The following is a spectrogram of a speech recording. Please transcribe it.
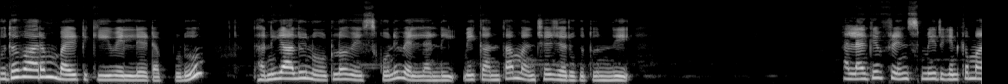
బుధవారం బయటికి వెళ్ళేటప్పుడు ధనియాలు నోట్లో వేసుకొని వెళ్ళండి. మీకంతా మంచి జరుగుతుంది. అలాగే ఫ్రెండ్స్ మీరు కనుక మా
